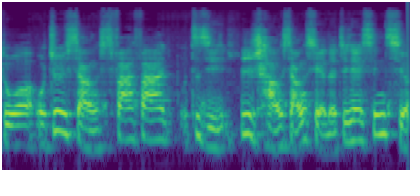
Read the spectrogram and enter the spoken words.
多，我就是想发发自己日常想写的这些心情。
